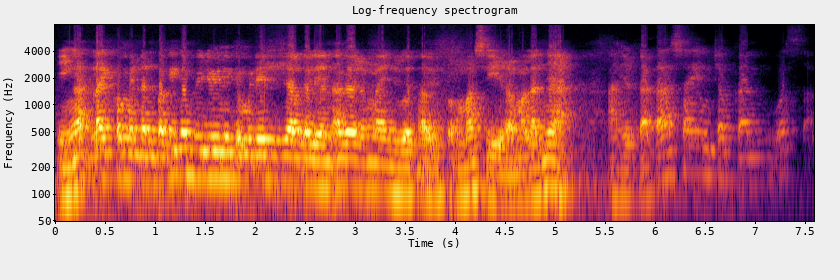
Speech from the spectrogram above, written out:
Ingat, like, komen, dan bagikan video ini ke media sosial kalian agar yang lain juga tahu informasi ramalannya. Akhir kata, saya ucapkan wassalam.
